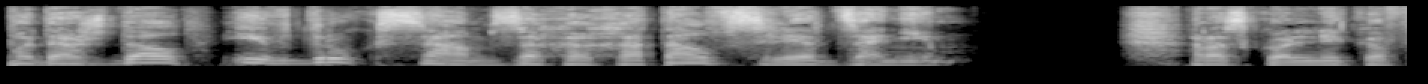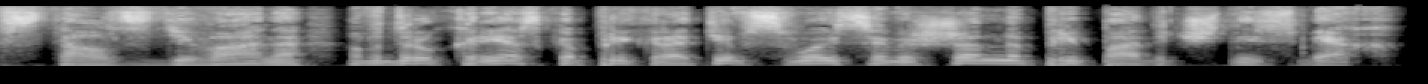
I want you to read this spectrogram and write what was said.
подождал и вдруг сам захохотал вслед за ним. Раскольников встал с дивана, вдруг резко прекратив свой совершенно припадочный смех.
